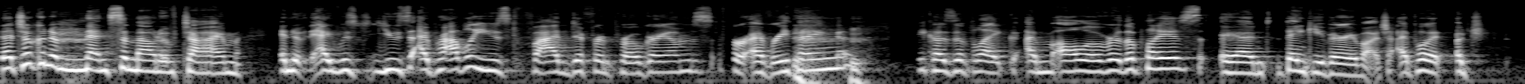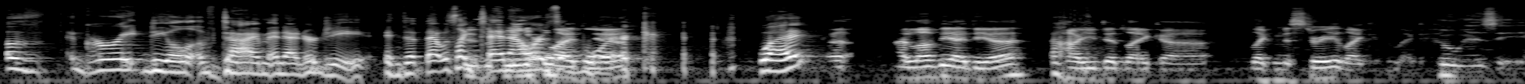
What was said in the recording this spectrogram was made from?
that took an immense amount of time and I was used I probably used five different programs for everything because of like I'm all over the place and thank you very much. I put a, tr- a great deal of time and energy into that was like It's 10 hours of idea. work. what? i love the idea how you did like uh like mystery, like like who is he?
